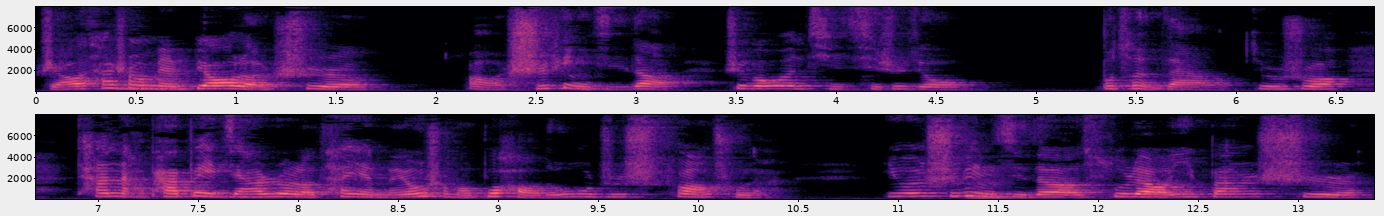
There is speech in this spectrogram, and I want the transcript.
只要它上面标了是啊、呃食品级的，这个问题其实就不存在了。就是说，它哪怕被加热了，它也没有什么不好的物质释放出来，因为食品级的塑料一般是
